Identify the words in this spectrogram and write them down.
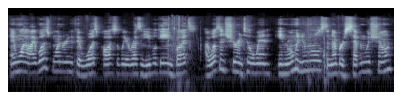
And while I was wondering if it was possibly a Resident Evil game, but I wasn't sure until when, in Roman numerals, the number 7 was shown.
